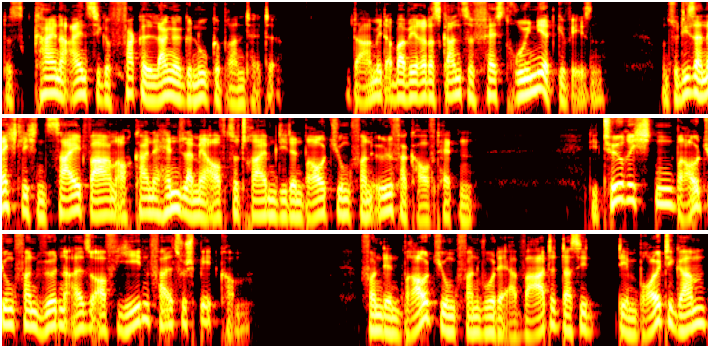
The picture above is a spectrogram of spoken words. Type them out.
dass keine einzige Fackel lange genug gebrannt hätte. Damit aber wäre das ganze Fest ruiniert gewesen. Und zu dieser nächtlichen Zeit waren auch keine Händler mehr aufzutreiben, die den Brautjungfern Öl verkauft hätten. Die törichten Brautjungfern würden also auf jeden Fall zu spät kommen. Von den Brautjungfern wurde erwartet, dass sie dem Bräutigam,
